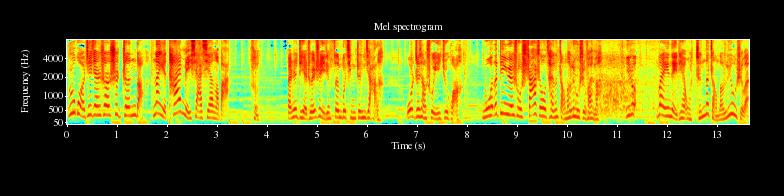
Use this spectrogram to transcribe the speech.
如果这件事儿是真的，那也太没下限了吧。哼，反正铁锤是已经分不清真假了。我只想说一句话，我的订阅数啥时候才能涨到六十万呢？你说，万一哪天我真的涨到六十万，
